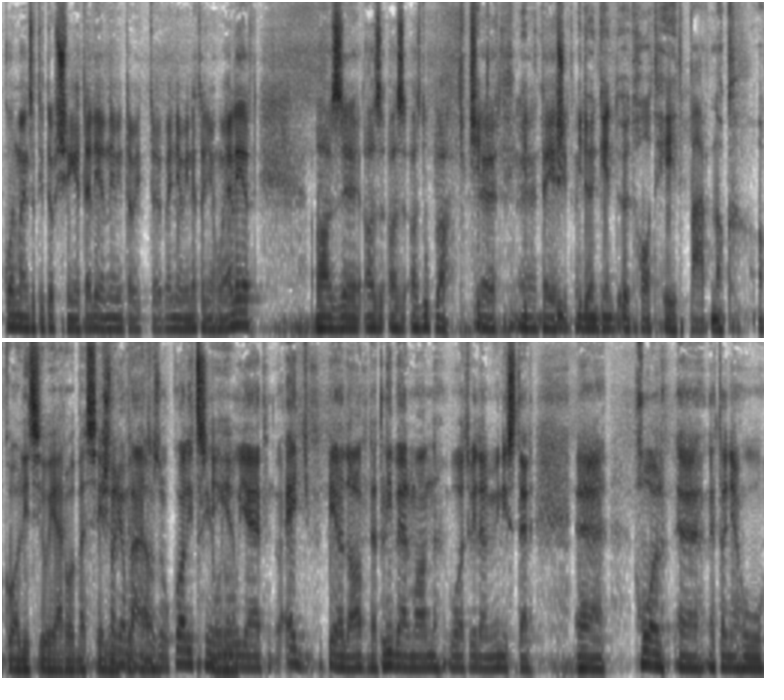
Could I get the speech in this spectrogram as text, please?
kormányzati többséget elérni, mint amit Benjamin Netanyahu elért, az, az, az, az dupla itt, teljesítmény. Időnként 5-6-7 pártnak a koalíciójáról beszélünk. És nagyon például. változó koalícióról, Igen. ugye egy példa, tehát Lieberman volt védelmi miniszter, hol Netanyahu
